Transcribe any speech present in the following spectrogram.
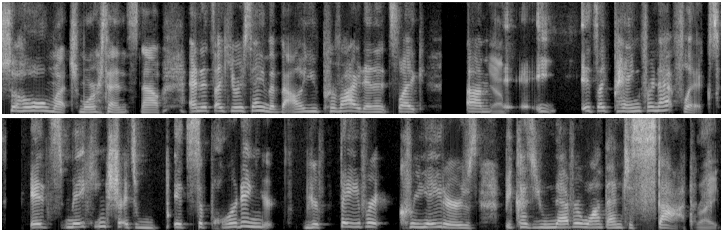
so much more sense now. And it's like you were saying, the value you provide, and it's like, um, Yeah. i- i- it's like paying for Netflix. It's making sure it's it's supporting your your favorite creators because you never want them to stop right.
